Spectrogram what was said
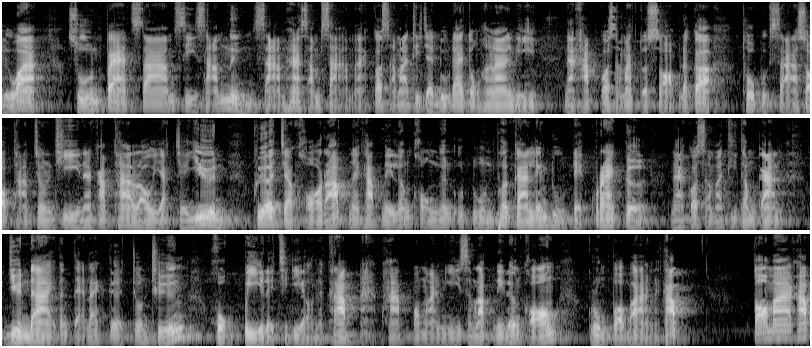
หรือว่า 0834313533อะก็สามารถที่จะดูได้ตรงข้างล่างนี้นะครับก็สามารถตรวจสอบแล้วก็ โทรปรึกษาสอบถามเจ้าหน้าที่นะครับ ถ้าเราอยากจะยื่นเพื่อจะขอรับนะครับในเรื่องของเงินอุดหนุน เพื่อการเลี้ยงดูเด็กแรกเกิดนะก็สามารถที่ทำการยืนได้ตั้งแต่แรกเกิดจนถึง 6 ปีเลยทีเดียวนะครับ ภาพประมาณนี้สำหรับในเรื่องของกลุ่มเปราะบางนะครับ ต่อมาครับ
